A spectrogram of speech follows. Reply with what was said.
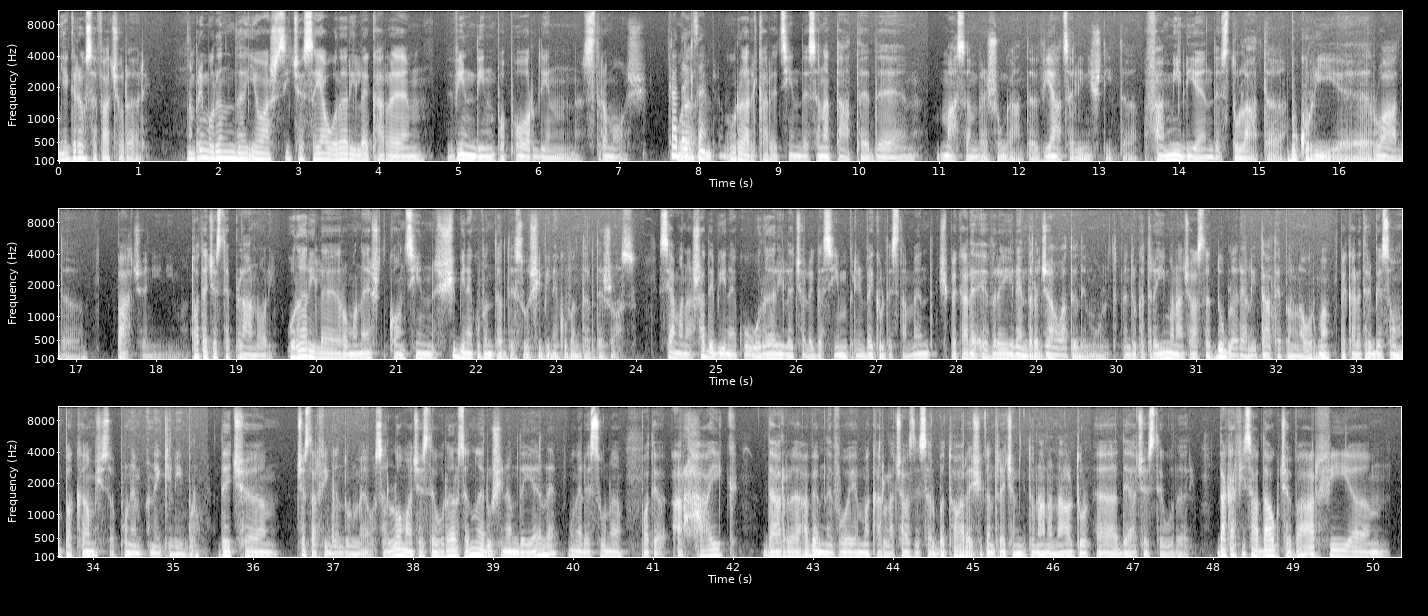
E greu să faci urări. În primul rând, eu aș zice să iau urările care vin din popor, din strămoși. Ca de Ură- exemplu. Urări care țin de sănătate, de masă îmbelșugată, viață liniștită, familie îndestulată, bucurie, roadă, pace în inimă. Toate aceste planuri, urările românești conțin și binecuvântări de sus și binecuvântări de jos. Seamănă așa de bine cu urările ce le găsim prin Vechiul Testament și pe care evreii le îndrăgeau atât de mult. Pentru că trăim în această dublă realitate până la urmă, pe care trebuie să o împăcăm și să o punem în echilibru. Deci, acesta ar fi gândul meu, să luăm aceste urări, să nu ne rușinăm de ele, unele sună poate arhaic, dar avem nevoie măcar la ceas de sărbătoare și când trecem dintr-un an în altul de aceste urări. Dacă ar fi să adaug ceva, ar fi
